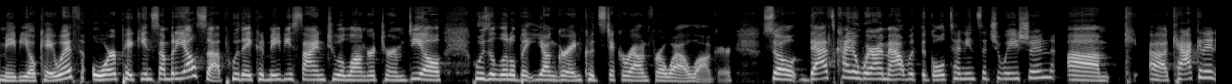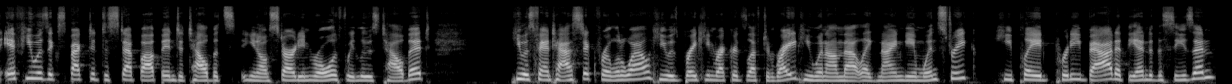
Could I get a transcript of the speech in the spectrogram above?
maybe okay with, or picking somebody else up who they could maybe sign to a longer term deal who's a little bit younger and could stick around for a while longer. So that's kind of where I'm at with the goaltending situation. Um, uh, Kahkonen, if he was expected to step up into Talbot's, you know, starting role, if we lose Talbot, he was fantastic for a little while. He was breaking records left and right. He went on that like nine game win streak. He played pretty bad at the end of the season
